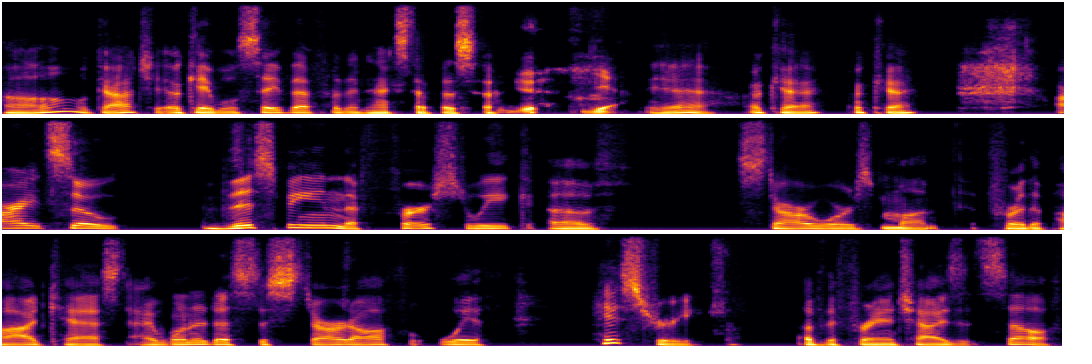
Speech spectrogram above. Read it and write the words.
oh, gotcha. Okay, we'll save that for the next episode. Yeah. Yeah. Yeah. Okay. Okay. All right. So this being the first week of Star Wars month for the podcast, I wanted us to start off with history of the franchise itself.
